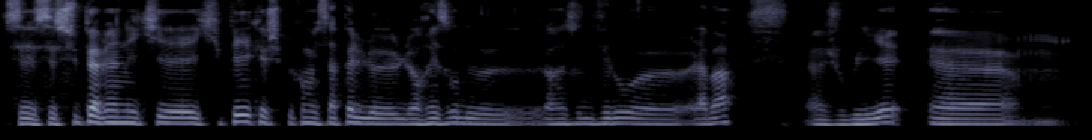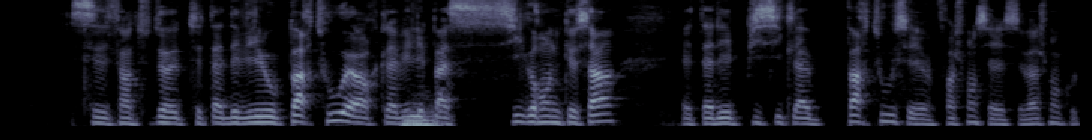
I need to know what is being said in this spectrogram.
c'est super bien équipé, que je sais plus comment il s'appelle le, réseau de le réseau de vélo euh, là-bas. Euh, j'ai oublié. Enfin, tu as des vélos partout, alors que la ville n'est mm. pas si grande que ça. Et tu as des pistes cyclables partout. C'est franchement, c'est vachement cool.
